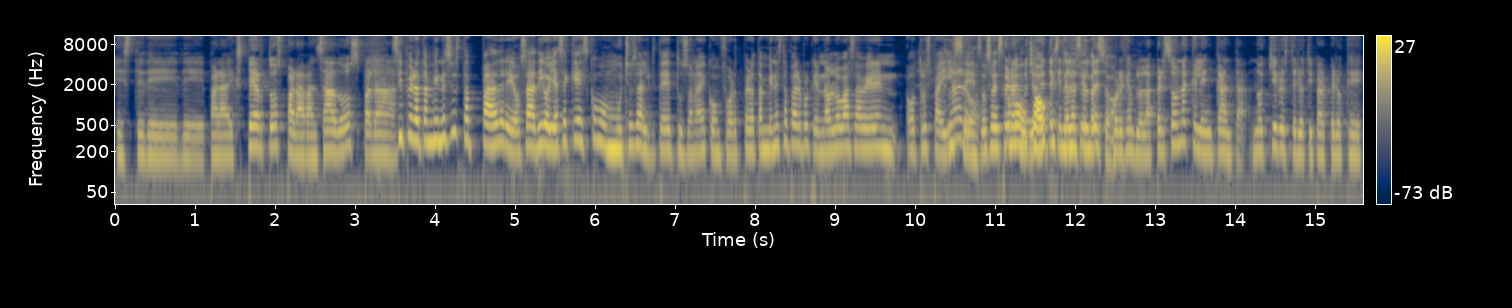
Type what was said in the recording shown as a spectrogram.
este de, de para expertos, para avanzados, para... Sí, pero también eso está padre, o sea, digo, ya sé que es como mucho salirte de tu zona de confort, pero también está padre porque no lo vas a ver en otros países, o sea, es como, hay mucha gente que, no haciendo eso. Por ejemplo, la persona que le encanta, no quiero estereotipar, pero que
